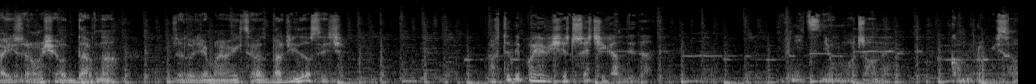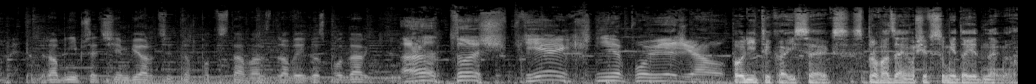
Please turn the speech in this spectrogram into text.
chyba i żrą się od dawna, że ludzie mają ich coraz bardziej dosyć. A wtedy pojawi się trzeci kandydat. W nic nieumoczony, kompromisowy. Drobni przedsiębiorcy to podstawa zdrowej gospodarki. A toś pięknie powiedział. Polityka i seks sprowadzają się w sumie do jednego.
